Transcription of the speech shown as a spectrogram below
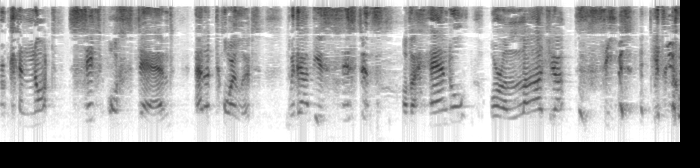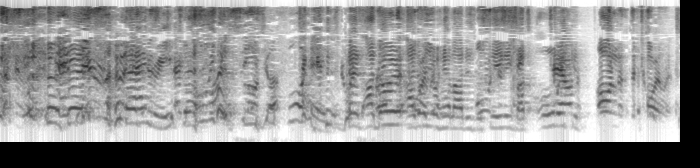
who cannot sit or stand at a toilet without the assistance of a handle or a larger seat with cushions. Ben's so You angry. take All we can see is your forehead. Ben, I know, I know your hairline is receding, but all we can, on the toilet.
